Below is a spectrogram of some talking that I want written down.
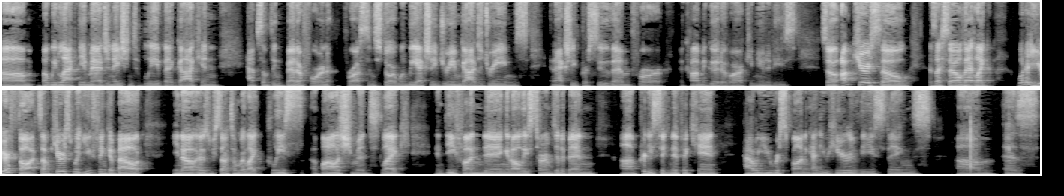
um, but we lack the imagination to believe that God can have something better for for us in store when we actually dream God's dreams and actually pursue them for the common good of our communities. So I'm curious, though, as I say all that, like, what are your thoughts? I'm curious what you think about, you know, as we start talking about like police abolishment, like and defunding and all these terms that have been um, pretty significant. How are you responding? How do you hear these things um, as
